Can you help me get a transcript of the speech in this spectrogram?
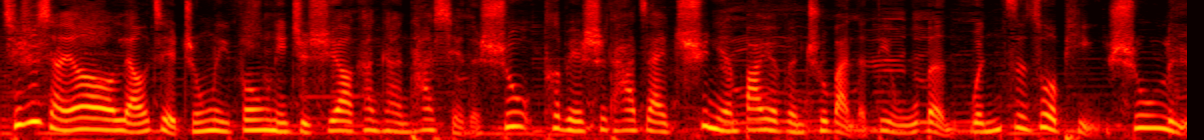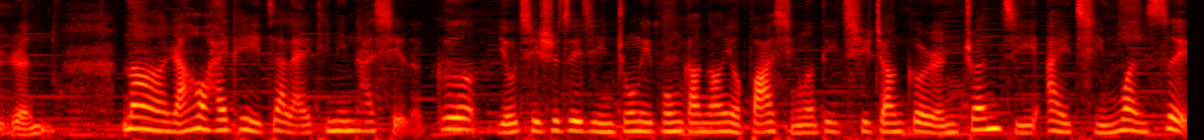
其实想要了解钟立风，你只需要看看他写的书，特别是他在去年八月份出版的第五本文字作品《书旅人》。那然后还可以再来听听他写的歌，尤其是最近钟立风刚刚又发行了第七张个人专辑《爱情万岁》。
